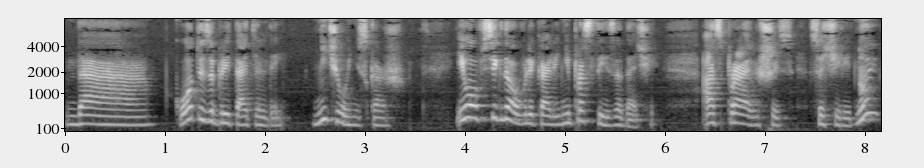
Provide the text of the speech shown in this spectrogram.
Да, кот изобретательный, ничего не скажешь. Его всегда увлекали непростые задачи. А справившись с очередной,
